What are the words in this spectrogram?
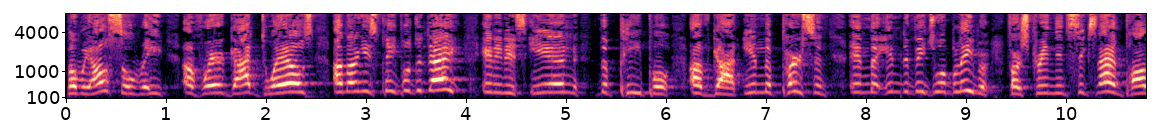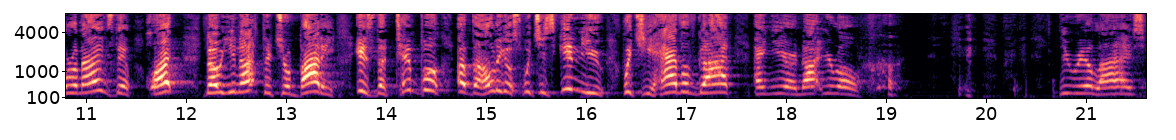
but we also read of where God dwells among his people today. And it is in the people of God, in the person, in the individual believer. 1 Corinthians 6 9, Paul reminds them, What? Know you not that your body is the temple of the Holy Ghost, which is in you, which ye have of God, and ye are not your own. you realize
